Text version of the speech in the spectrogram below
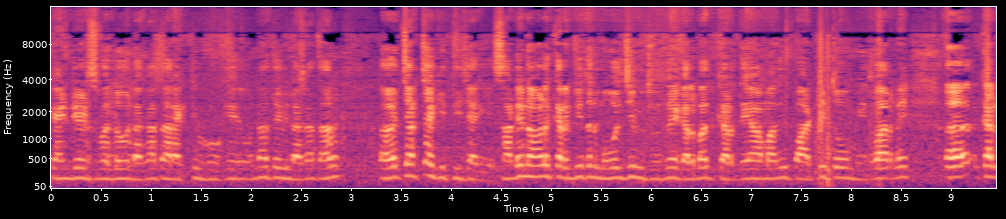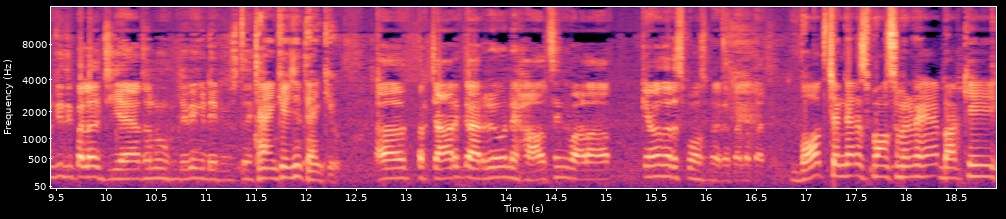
ਕੈਂਡੀਡੇਟਸ ਵੱਲੋਂ ਲਗਾਤਾਰ ਐਕਟਿਵ ਹੋ ਕੇ ਉਹਨਾਂ ਤੇ ਵੀ ਲਗਾਤਾਰ ਚਰਚਾ ਕੀਤੀ ਜਾ ਰਹੀ ਹੈ। ਸਾਡੇ ਨਾਲ ਕਰਮਜੀਤ ਅਨਮੋਲ ਜੀ ਮੌਜੂਦ ਨੇ। ਗੱਲਬਾਤ ਕਰਦੇ ਆ ਆਮ ਆਦਮੀ ਪਾਰਟੀ ਤੋਂ ਉਮੀਦਵਾਰ ਨੇ। ਕਰਮਜੀਤ ਜੀ, ਪਹਿਲਾਂ ਜੀ ਆਇਆਂ ਤੁਹਾਨੂੰ ਲਿਵਿੰਗ ਡੇ ਨਿਊਜ਼ ਤੇ। ਥੈਂਕ ਯੂ ਜੀ ਥੈਂਕ ਯੂ ਪ੍ਰਚਾਰ ਕਰ ਰਹੇ ਹੋ ਨਿਹਾਲ ਸਿੰਘ ਵਾਲਾ। ਕਿਵੇਂ ਦਾ ਰਿਸਪੌਂਸ ਮਿਲ ਰਿਹਾ ਪਹਿਲਾਂ ਤਾਂ ਬਹੁਤ ਚੰਗਾ ਰਿਸਪਾਂਸ ਮਿਲ ਰਿਹਾ ਹੈ। ਬਾਕੀ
